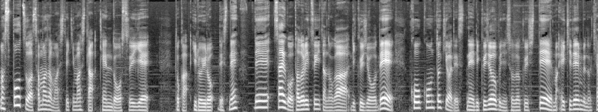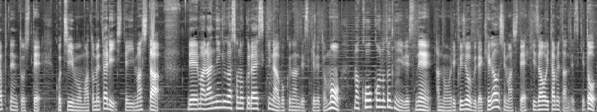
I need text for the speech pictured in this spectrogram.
まあ、スポーツは様々してきました。剣道水泳とかいろいろですね。で最後たどり着いたのが陸上で高校の時はですね陸上部に所属して、まあ、駅伝部のキャプテンとしてこうチームをまとめたりしていました。で、まあ、ランニングがそのくらい好きな僕なんですけれども、まあ、高校の時にですね、あの、陸上部で怪我をしまして、膝を痛めたんですけど、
